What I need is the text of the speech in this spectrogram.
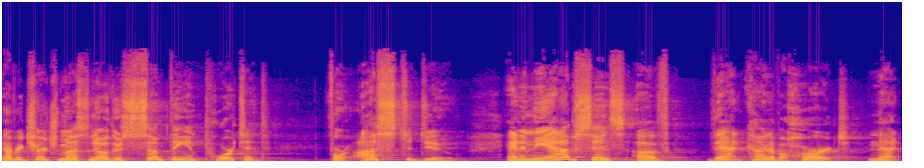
Every church must know there's something important for us to do and in the absence of that kind of a heart and that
